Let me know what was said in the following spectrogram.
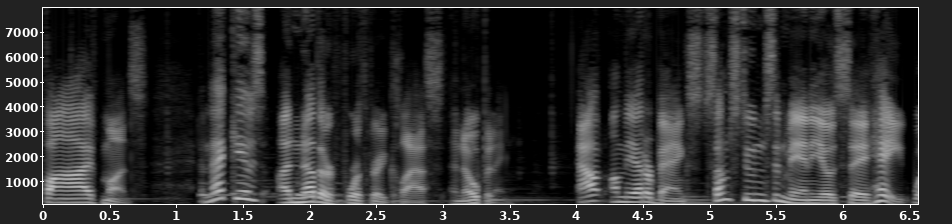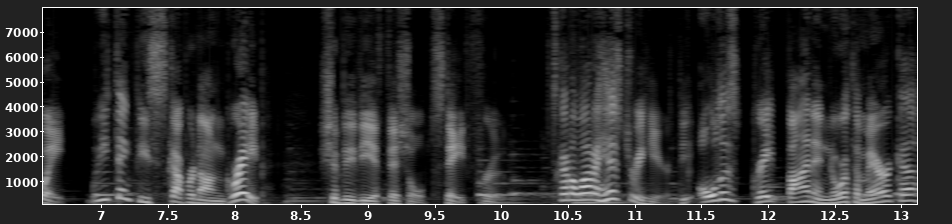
five months, and that gives another fourth grade class an opening. Out on the Outer Banks, some students in Manteo say, hey, wait, we think the Scuppernong grape should be the official state fruit. It's got a lot of history here. The oldest grapevine in North America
